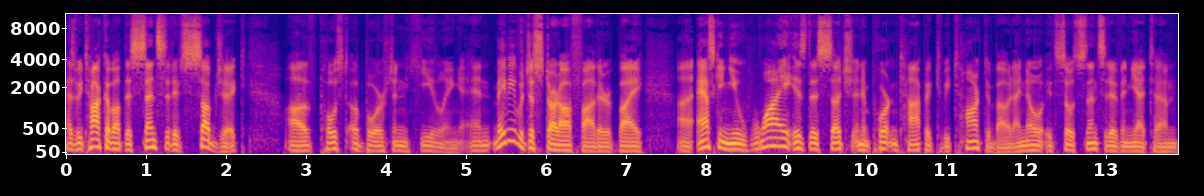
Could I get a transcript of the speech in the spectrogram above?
as we talk about this sensitive subject of post-abortion healing. And maybe we'll just start off, Father, by uh, asking you why is this such an important topic to be talked about? I know it's so sensitive, and yet um,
